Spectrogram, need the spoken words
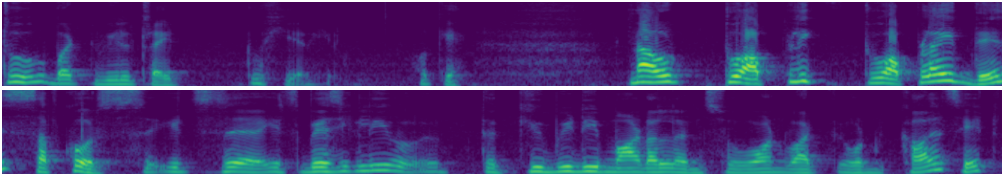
too, but we will try to here here. Okay. Now to apply to apply this of course it's uh, it's basically the QBD model and so on what one calls it.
